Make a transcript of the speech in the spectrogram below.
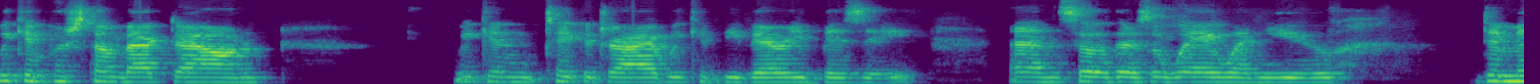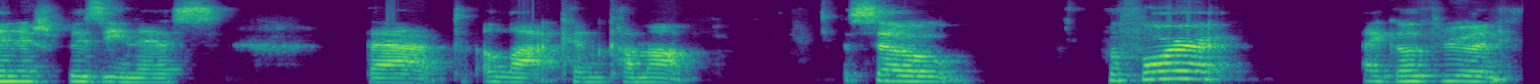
we can push them back down. We can take a drive. We can be very busy. And so there's a way when you diminish busyness that a lot can come up. So before I go through and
